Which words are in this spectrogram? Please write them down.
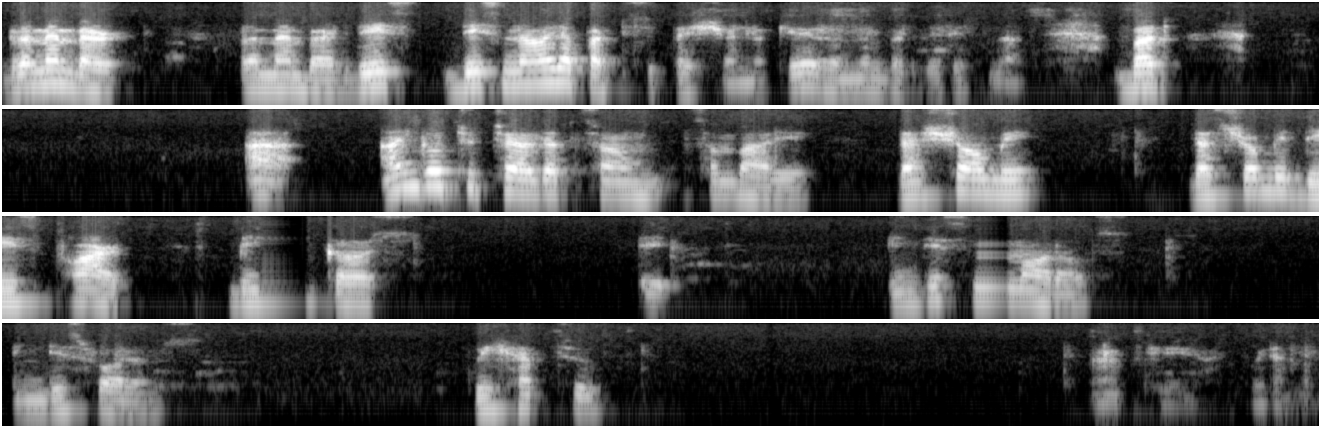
Remember, remember this this not a participation. Okay, remember this is not. But uh, I'm going to tell that some somebody that show me that show me this part because it, in these models, in these forums, we have to. Okay, wait a minute.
